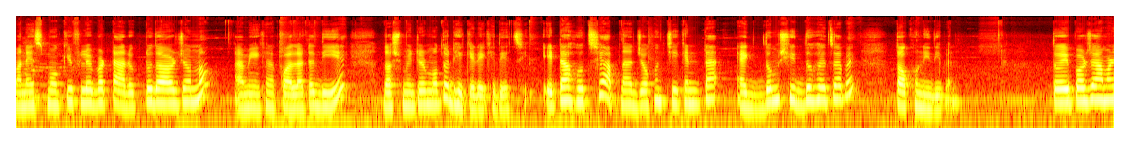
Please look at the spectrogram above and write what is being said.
মানে স্মোকি ফ্লেভারটা আর একটু দেওয়ার জন্য আমি এখানে কয়লাটা দিয়ে দশ মিনিটের মতো ঢেকে রেখে দিয়েছি। এটা হচ্ছে আপনার যখন চিকেনটা একদম সিদ্ধ হয়ে যাবে, তখনই দিবেন। তো এই পর্যায়ে আমার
